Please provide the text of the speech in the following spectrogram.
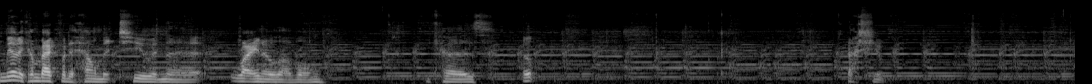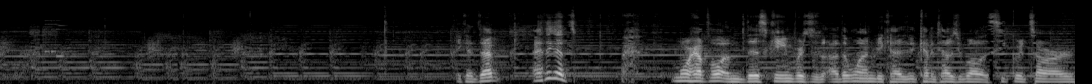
May have to come back for the helmet too in the Rhino level. Because... Oh. Ah, shoot. Because that... I think that's more helpful in this game versus the other one because it kind of tells you where all the secrets are.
